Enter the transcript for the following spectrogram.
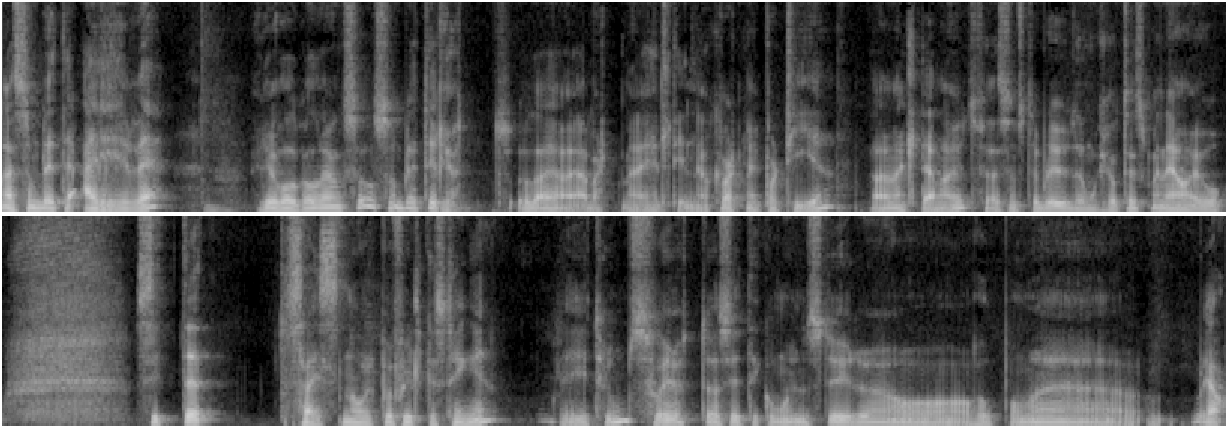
Nei, som ble til RV, Rød valgallianse, og som ble til Rødt. Og der har jeg vært med hele tiden. Jeg har ikke vært med i partiet. Der meldte jeg meg ut, for jeg syns det ble udemokratisk. Men jeg har jo sittet 16 år på fylkestinget i Troms for Rødt. Jeg har sittet i kommunestyret og holdt på med ja,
